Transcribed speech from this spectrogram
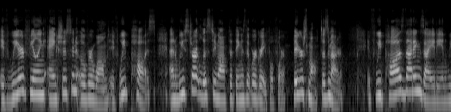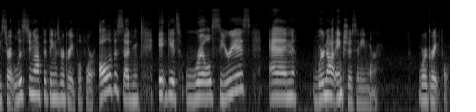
If we are feeling anxious and overwhelmed, if we pause and we start listing off the things that we're grateful for, big or small, doesn't matter. If we pause that anxiety and we start listing off the things we're grateful for, all of a sudden it gets real serious and we're not anxious anymore. We're grateful.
